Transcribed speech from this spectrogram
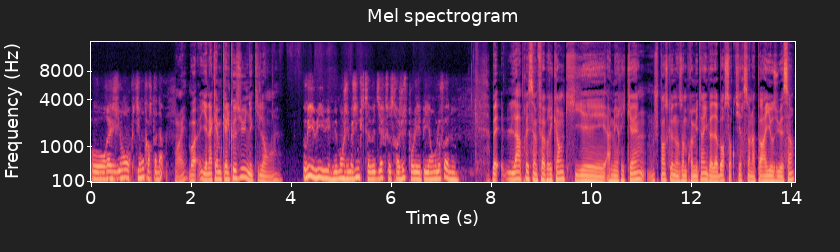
aux régions qui ont Cortana. Ouais. Bon, il y en a quand même quelques-unes qui l'ont. hein. Oui, oui, oui. Mais bon, j'imagine que ça veut dire que ce sera juste pour les pays anglophones. Ben, là, après, c'est un fabricant qui est américain. Je pense que dans un premier temps, il va d'abord sortir son appareil aux USA.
